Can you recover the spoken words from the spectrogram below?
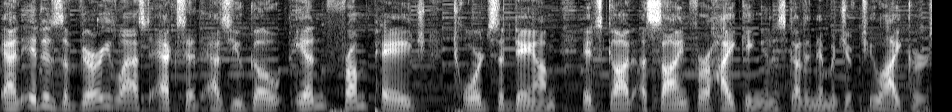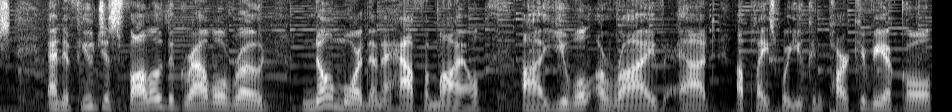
and it is the very last exit as you go in from Page towards the dam. It's got a sign for hiking, and it's got an image of two hikers. And if you just follow the gravel road no more than a half a mile, uh, you will arrive at a place where you can park your vehicle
